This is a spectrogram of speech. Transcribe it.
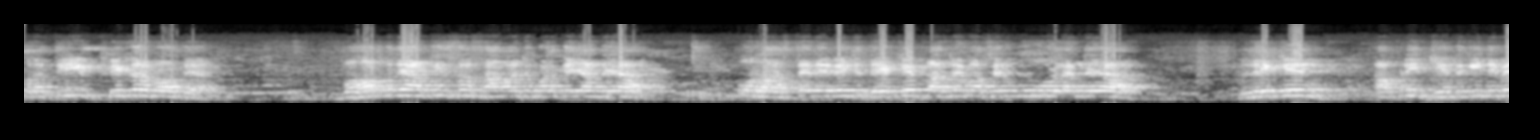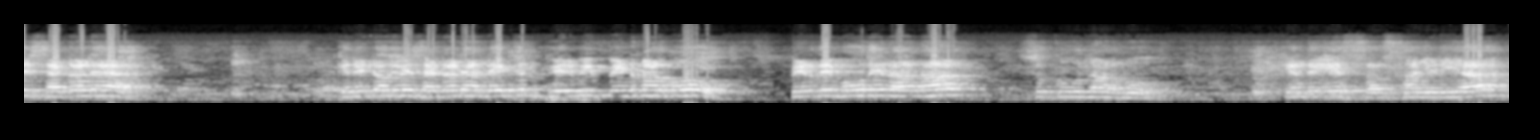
ਪ੍ਰਤੀ ਫਿਕਰ ਬਹੁਤ ਆ। ਬਹੁਤ ਵਿਦਿਆਰਥੀ ਸੰਸਥਾਵਾਂ ਚੋਂ ਪੜ੍ਹ ਕੇ ਜਾਂਦੇ ਆ। ਉਹ ਰਸਤੇ ਦੇ ਵਿੱਚ ਦੇਖ ਕੇ ਪਰਲੇ ਪਾਸੇ ਨੂੰ ਮੂੰਹ ਮੋੜ ਲੈਂਦੇ ਆ। ਲੇਕਿਨ ਆਪਣੀ ਜ਼ਿੰਦਗੀ ਦੇ ਵਿੱਚ ਸੈਟਲਡ ਹੈ ਕੈਨੇਡਾ ਦੇ ਵਿੱਚ ਸੈਟਲਡ ਹੈ ਲੇਕਿਨ ਫਿਰ ਵੀ ਪਿੰਡ ਨਾਲ ਮੋਹ। ਪਿੰਡ ਦੇ ਮੋਹ ਦੇ ਨਾਲ ਨਾਲ ਸਕੂਲ ਨਾਲ ਮੋਹ। ਕਹਿੰਦੇ ਇਹ ਸੰਸਥਾ ਜਿਹੜੀ ਆ,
